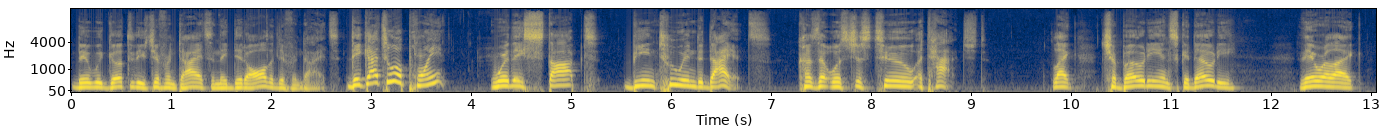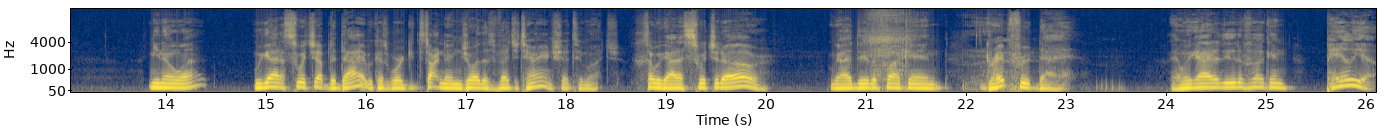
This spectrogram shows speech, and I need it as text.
they would go through these different diets and they did all the different diets. They got to a point where they stopped being too into diets because it was just too attached. Like Chaboti and Skidoti they were like you know what? We got to switch up the diet because we're starting to enjoy this vegetarian shit too much. So we got to switch it over. We got to do the fucking grapefruit diet. Then we got to do the fucking paleo.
